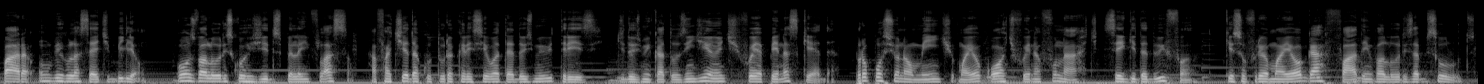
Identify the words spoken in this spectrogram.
para 1,7 bilhão com os valores corrigidos pela inflação. A fatia da cultura cresceu até 2013. De 2014 em diante, foi apenas queda. Proporcionalmente, o maior corte foi na Funarte, seguida do IFAM, que sofreu a maior garfada em valores absolutos.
